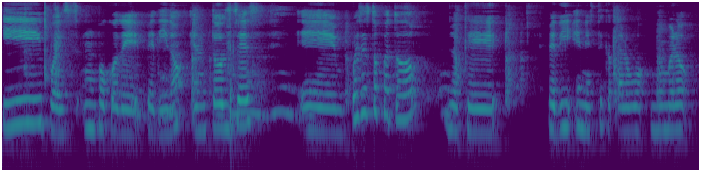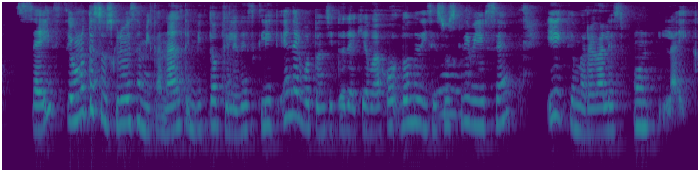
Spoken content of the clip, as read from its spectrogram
Y pues un poco de pedido. Entonces, eh, pues esto fue todo lo que pedí en este catálogo número si aún no te suscribes a mi canal, te invito a que le des clic en el botoncito de aquí abajo donde dice suscribirse y que me regales un like.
